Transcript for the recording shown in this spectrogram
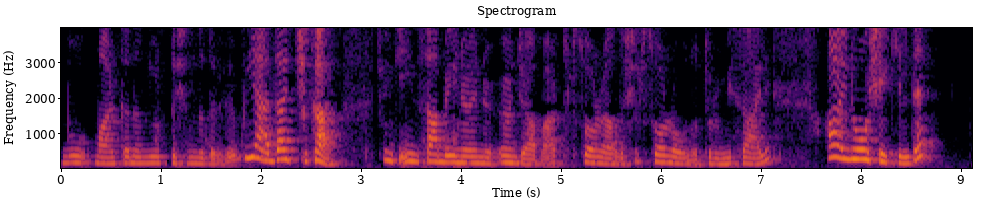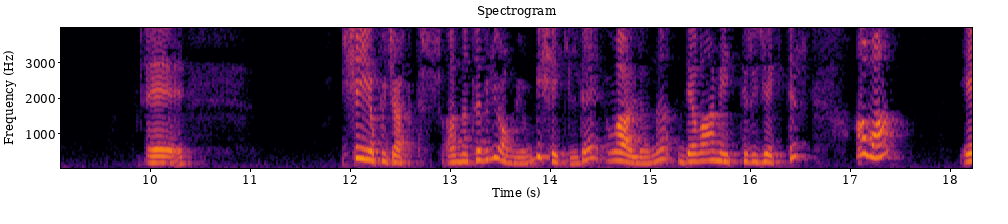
bu markanın yurt dışında da bir yerden çıkar. Çünkü insan beyni önce, abartır, sonra alışır, sonra unutur misali. Aynı o şekilde e, şey yapacaktır. Anlatabiliyor muyum? Bir şekilde varlığını devam ettirecektir. Ama e,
